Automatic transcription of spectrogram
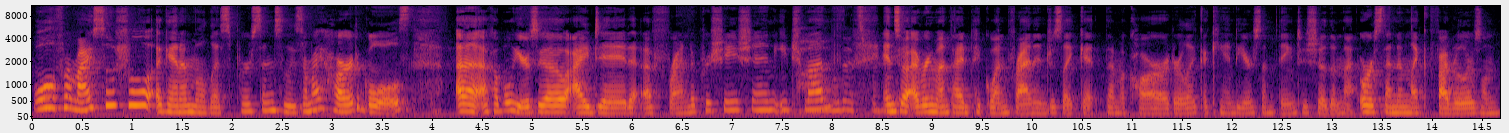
Well, for my social, again, I'm a list person, so these are my hard goals. Uh, a couple years ago, I did a friend appreciation each month. Oh, right. And so every month I'd pick one friend and just like get them a card or like a candy or something to show them that, or send them like $5 on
